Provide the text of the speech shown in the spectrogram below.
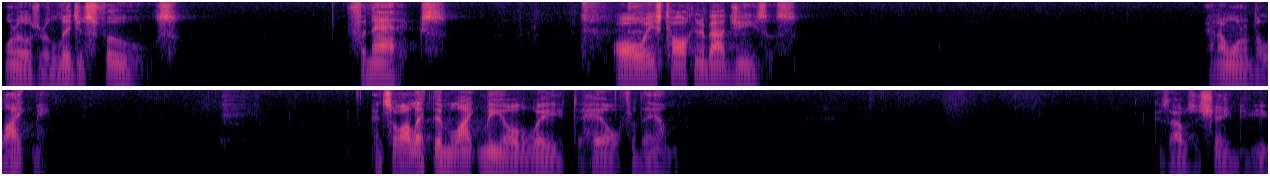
one of those religious fools, fanatics, always talking about Jesus. And I want them to like me. And so I let them like me all the way to hell for them. Because I was ashamed of you.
